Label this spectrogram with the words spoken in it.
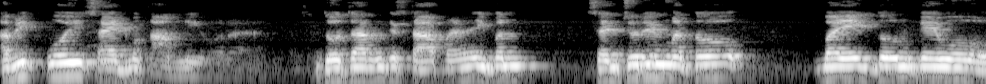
अभी कोई साइड में काम नहीं हो रहा है। दो चार उनके स्टाफ हैं इवन सेंचुरियन में तो भाई एक दो उनके वो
